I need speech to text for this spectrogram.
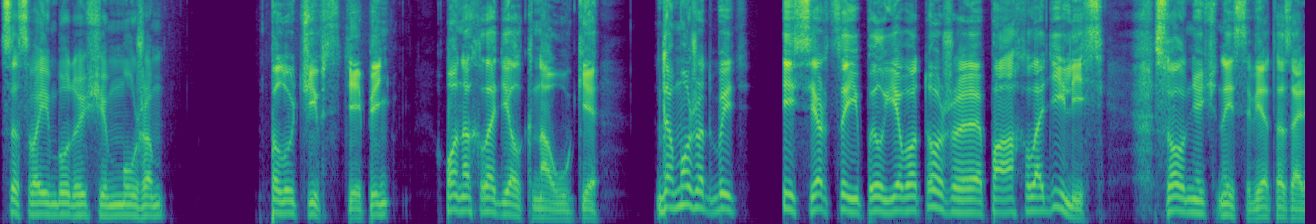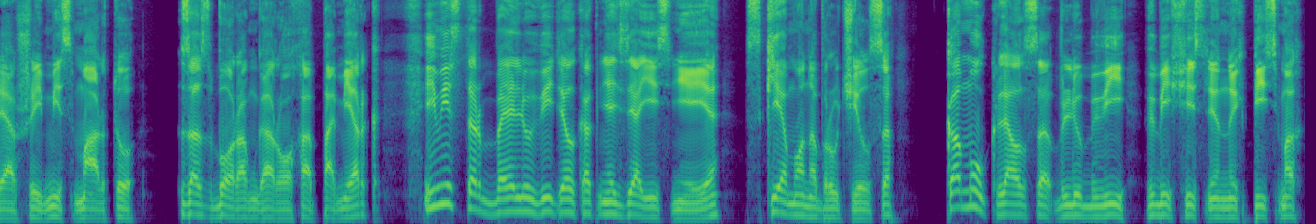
со своим будущим мужем. Получив степень, он охладел к науке, да, может быть, и сердце, и пыл его тоже поохладились. Солнечный свет, озарявший мисс Марту за сбором гороха, померк, и мистер Белль увидел как нельзя яснее, с кем он обручился, кому клялся в любви в бесчисленных письмах,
